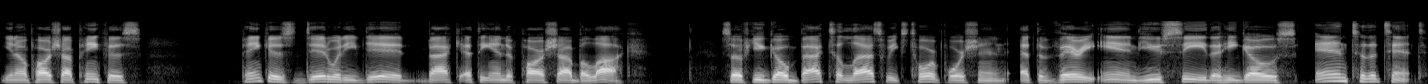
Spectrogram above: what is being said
you know, Parsha Pinchas, Pinchas did what he did back at the end of Parsha Balak. So if you go back to last week's Torah portion, at the very end, you see that he goes into the tent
